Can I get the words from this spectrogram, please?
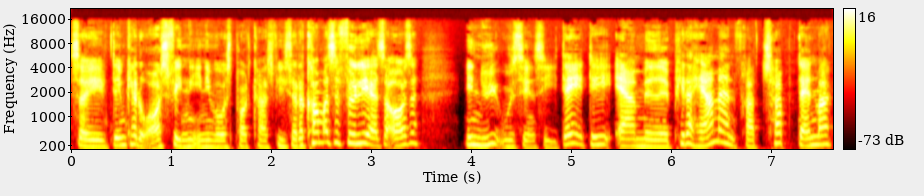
Så øh, dem kan du også finde ind i vores podcast -viser. Der kommer selvfølgelig altså også en ny udsendelse i dag. Det er med Peter Hermann fra Top Danmark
